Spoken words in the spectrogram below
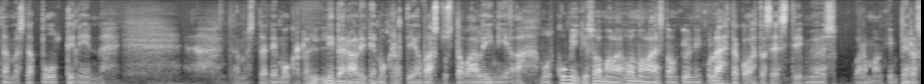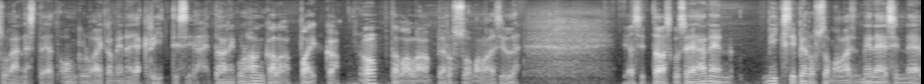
tämmöistä Putinin tämmöistä demokra- liberaalidemokratiaa vastustavaa linjaa, mutta kumminkin suomala- suomalaiset on kyllä niin kuin lähtökohtaisesti, myös varmaankin persuäänestäjät on kyllä aika Venäjä-kriittisiä. Tämä on niin kuin hankala paikka oh. tavallaan perussuomalaisille. Ja sitten taas kun se hänen, miksi perussuomalaiset menee sinne,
